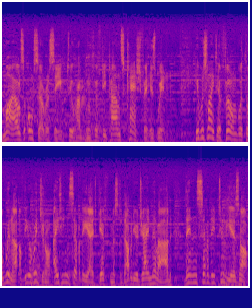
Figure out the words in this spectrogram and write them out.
Miles also received £250 cash for his win. He was later filmed with the winner of the original 1878 gift, Mr W.J. Millard, then 72 years old.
